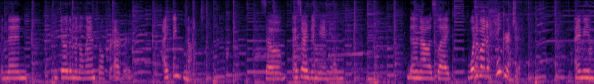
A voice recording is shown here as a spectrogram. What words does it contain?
and then you throw them in a landfill forever. I think not. So I started thinking again. Then I was like, what about a handkerchief? I mean,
